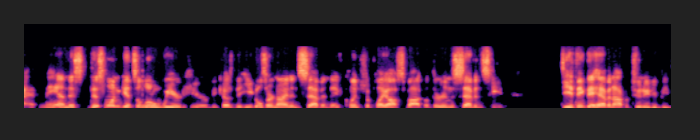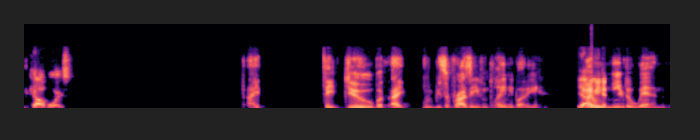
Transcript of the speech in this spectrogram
I, man, this this one gets a little weird here because the Eagles are nine and seven. They've clinched a playoff spot, but they're in the seven seed. Do you think they have an opportunity to beat the Cowboys? I they do, but I would be surprised they even play anybody. Yeah, they I mean, need to win.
